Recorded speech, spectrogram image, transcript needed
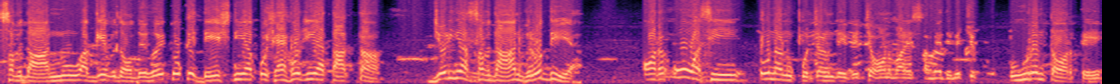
ਸੰਵਿਧਾਨ ਨੂੰ ਅੱਗੇ ਵਧਾਉਂਦੇ ਹੋਏ, ਕਿਉਂਕਿ ਦੇਸ਼ ਦੀਆਂ ਕੁਝ ਇਹੋ ਜਿਹੀਆਂ ਤਾਕਤਾਂ ਜਿਹੜੀਆਂ ਸੰਵਿਧਾਨ ਵਿਰੋਧੀ ਆ, ਔਰ ਉਹ ਅਸੀਂ ਉਹਨਾਂ ਨੂੰ ਕੁਚਲਣ ਦੇ ਵਿੱਚ, ਆਉਣ ਵਾਲੇ ਸਮੇਂ ਦੇ ਵਿੱਚ ਪੂਰਨ ਤੌਰ ਤੇ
